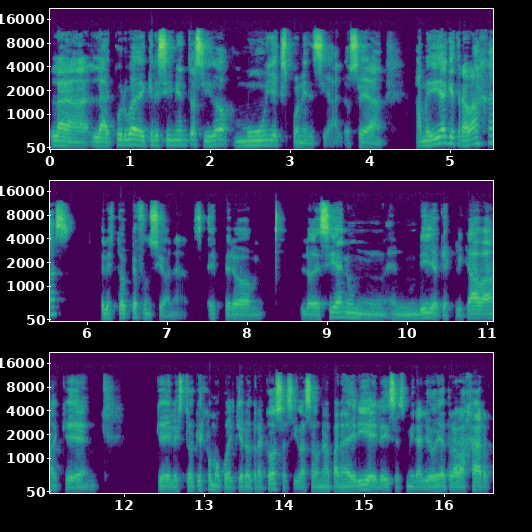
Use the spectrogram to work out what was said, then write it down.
la, curva de crecimiento ha sido muy exponencial. O sea, a medida que trabajas, el stock te funciona. Eh, pero lo decía en un, vídeo que explicaba que, que, el stock es como cualquier otra cosa. Si vas a una panadería y le dices, mira, yo voy a trabajar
